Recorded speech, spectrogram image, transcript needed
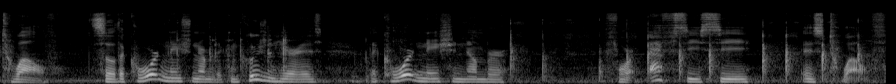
12. So the coordination number, the conclusion here is the coordination number for FCC is 12.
